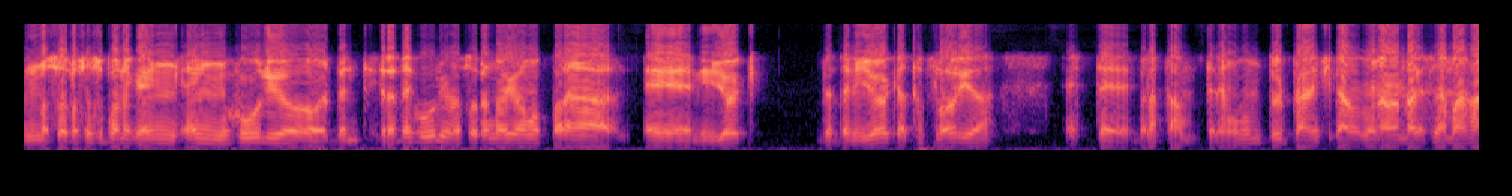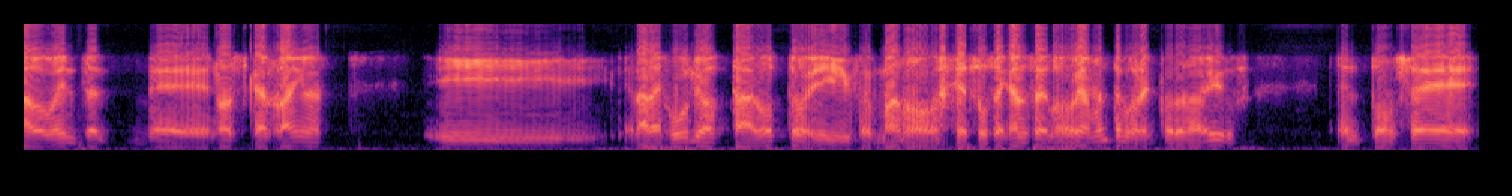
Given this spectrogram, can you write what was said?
Nosotros se supone que en, en julio, el 23 de julio, nosotros nos íbamos para eh, New York, desde New York hasta Florida. Este, tenemos un tour planificado con una banda que se llama Hado Winter de North Carolina y era de julio hasta agosto y pues hermano eso se canceló obviamente por el coronavirus. Entonces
